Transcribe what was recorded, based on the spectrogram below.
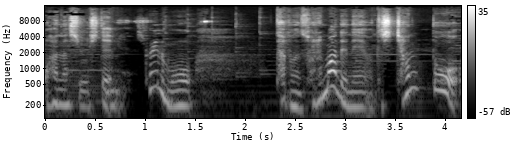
お話をして、うんというのも、多分それまでね、私ちゃんと、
